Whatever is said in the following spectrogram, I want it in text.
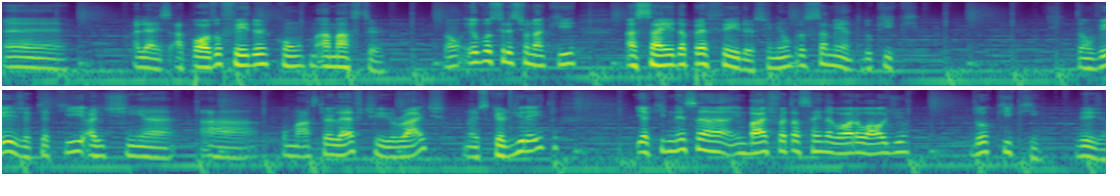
é, aliás, após o fader com a master. Então eu vou selecionar aqui a saída pré-fader, sem nenhum processamento, do kick. Então veja que aqui a gente tinha a, o master left e o right, né, esquerdo e direito. E aqui nessa embaixo vai estar tá saindo agora o áudio do kick. Veja.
